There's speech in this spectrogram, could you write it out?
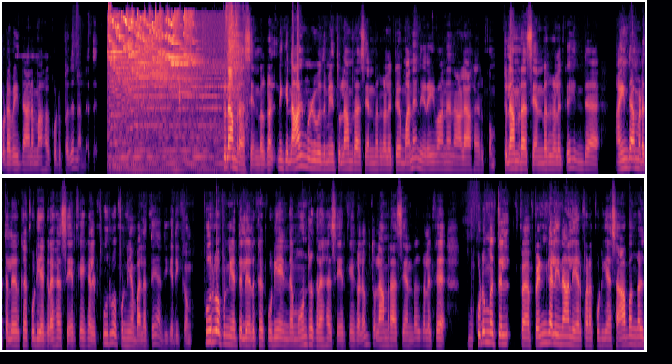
புடவை தானமாக கொடுப்பது நல்லது. துலாம் ராசி அன்பர்கள் இன்னைக்கு நாள் முழுவதுமே துலாம் ராசி அன்பர்களுக்கு மன நிறைவான நாளாக இருக்கும். துலாம் ராசி அன்பர்களுக்கு இந்த ஐந்தாம் இடத்துல இருக்கக்கூடிய கிரக சேர்க்கைகள் பூர்வ புண்ணிய பலத்தை அதிகரிக்கும். பூர்வ புண்ணியத்தில் இருக்கக்கூடிய இந்த மூன்று கிரக சேர்க்கைகளும் துலாம் ராசி அன்பர்களுக்கு குடும்பத்தில் பெண்களினால் ஏற்படக்கூடிய சாபங்கள்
